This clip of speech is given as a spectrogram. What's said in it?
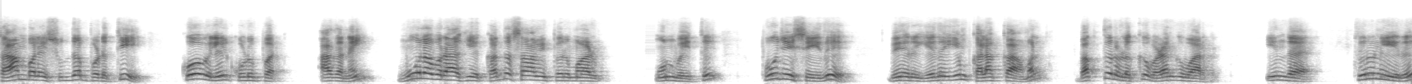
சாம்பலை சுத்தப்படுத்தி கோவிலில் கொடுப்பர். அதனை மூலவராகிய கந்தசாமி பெருமாள் முன்வைத்து பூஜை செய்து வேறு எதையும் கலக்காமல் பக்தர்களுக்கு வழங்குவார்கள். இந்த திருநீரு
